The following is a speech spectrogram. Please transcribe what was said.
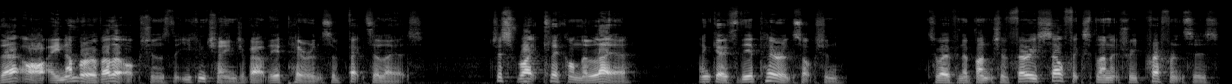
There are a number of other options that you can change about the appearance of vector layers. Just right click on the layer and go to the appearance option to open a bunch of very self-explanatory preferences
